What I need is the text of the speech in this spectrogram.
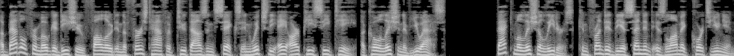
A battle for Mogadishu followed in the first half of 2006 in which the ARPCT, a coalition of U.S. backed militia leaders, confronted the Ascendant Islamic Courts Union.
